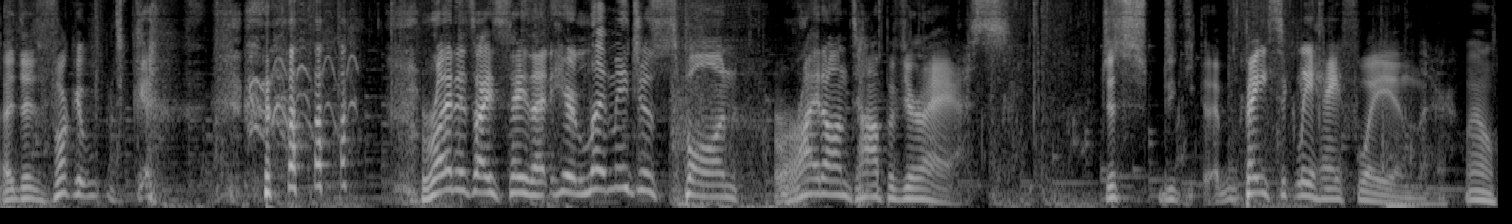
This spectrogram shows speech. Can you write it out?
I did fucking. right as I say that, here, let me just spawn right on top of your ass. Just basically halfway in there. Well,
